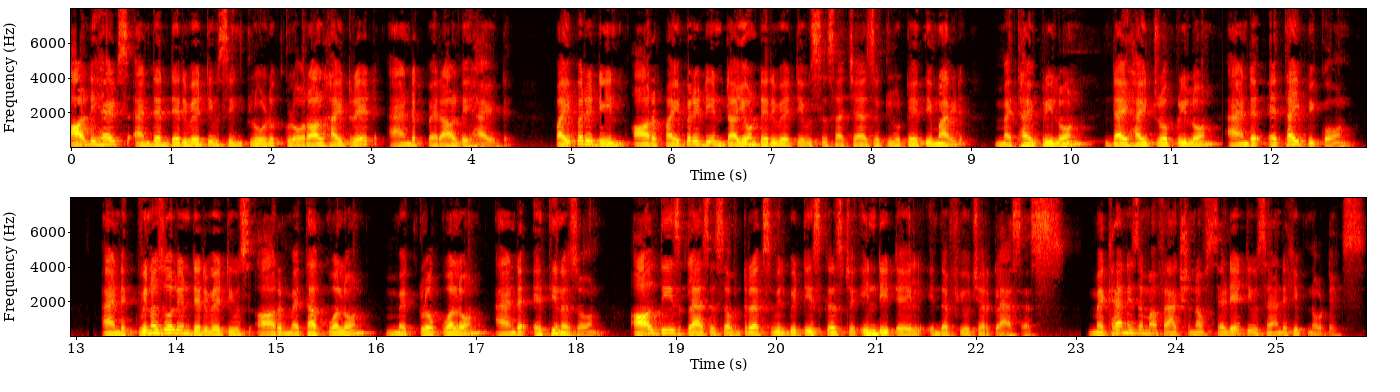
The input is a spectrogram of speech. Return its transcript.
Aldehydes and their derivatives include chloral hydrate and paraldehyde. Piperidine or piperidine dione derivatives such as glutethimide, methyprylon, dihydroprilone and ethipicone and quinazoline derivatives are methaqualone, mecloqualone, and ethinazone. All these classes of drugs will be discussed in detail in the future classes. Mechanism of action of sedatives and hypnotics.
